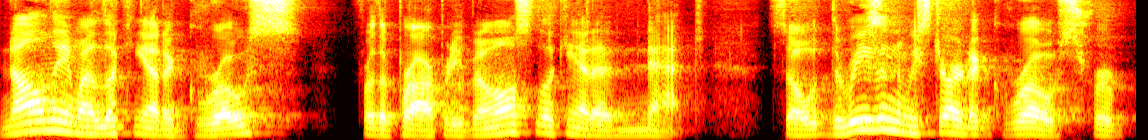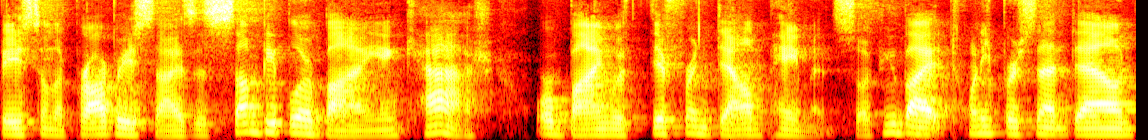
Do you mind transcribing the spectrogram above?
not only am I looking at a gross for the property, but I'm also looking at a net. So the reason we start at gross for based on the property size is some people are buying in cash or buying with different down payments. So if you buy it 20% down,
